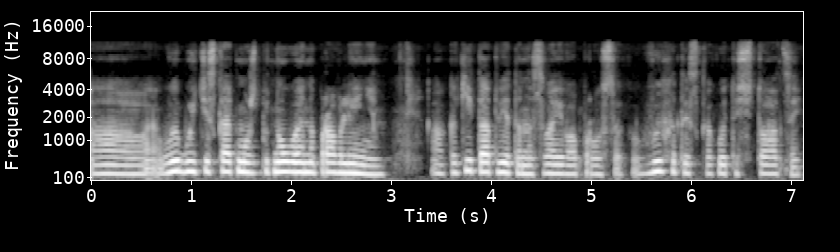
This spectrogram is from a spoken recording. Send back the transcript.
А, вы будете искать, может быть, новое направление, а, какие-то ответы на свои вопросы, выход из какой-то ситуации.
